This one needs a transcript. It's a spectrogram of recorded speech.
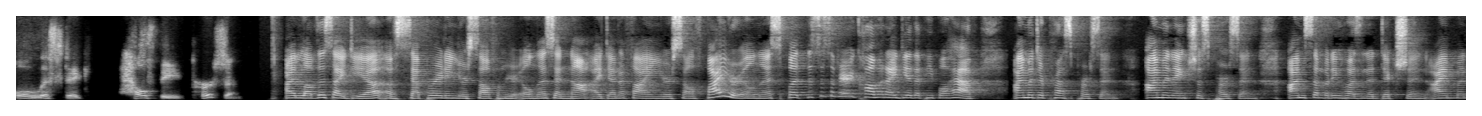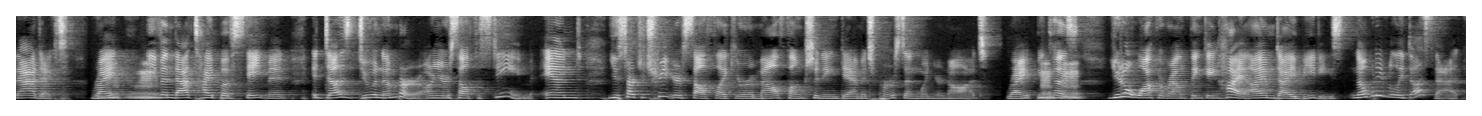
holistic, healthy person. I love this idea of separating yourself from your illness and not identifying yourself by your illness. But this is a very common idea that people have. I'm a depressed person. I'm an anxious person. I'm somebody who has an addiction. I'm an addict. Right? Mm-hmm. Even that type of statement, it does do a number on your self esteem. And you start to treat yourself like you're a malfunctioning, damaged person when you're not, right? Because mm-hmm. you don't walk around thinking, hi, I am diabetes. Nobody really does that.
